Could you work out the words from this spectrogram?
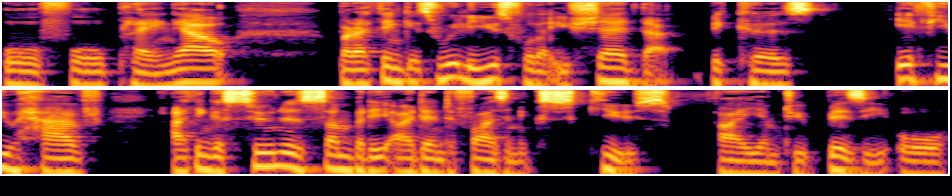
all four playing out. But I think it's really useful that you shared that because if you have, I think as soon as somebody identifies an excuse, I am too busy or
